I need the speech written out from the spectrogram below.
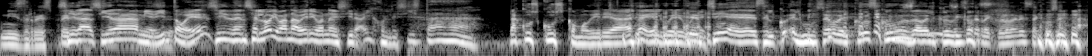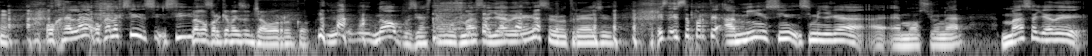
mis respetos. Sí da, sí da miedito, ¿eh? Sí, dénselo y van a ver y van a decir, ay, híjole, sí está... Da cuscús, como diría el Wiri Wiri. Sí, es el, el museo del Cusco. El museo del recordar cosa. Ojalá, ojalá que sí, sí, sí. Luego, ¿por qué me dicen chaborruco? No, pues ya estamos más allá de eso. Trash. Es- esta parte a mí sí, sí me llega a, emocionar. Más allá de...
